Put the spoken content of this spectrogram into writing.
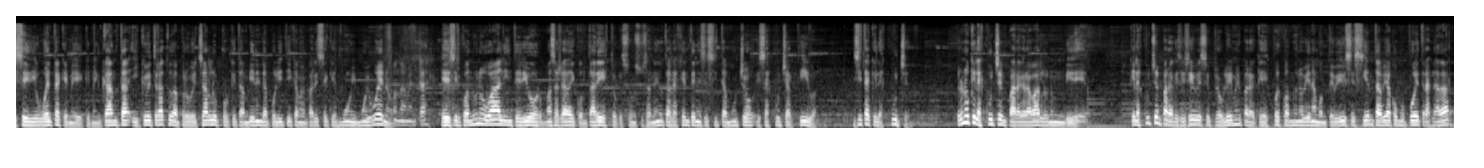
ese ida y vuelta que me, que me encanta y que hoy trato de aprovecharlo porque también en la política me parece que es muy, muy bueno. Fundamental. Es decir, cuando uno va al interior, más allá de contar esto, que son sus anécdotas, la gente necesita mucho esa escucha activa. Necesita que la escuchen. Pero no que la escuchen para grabarlo en un video. Que la escuchen para que se lleve ese problema y para que después cuando uno viene a Montevideo y se sienta, vea cómo puede trasladar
